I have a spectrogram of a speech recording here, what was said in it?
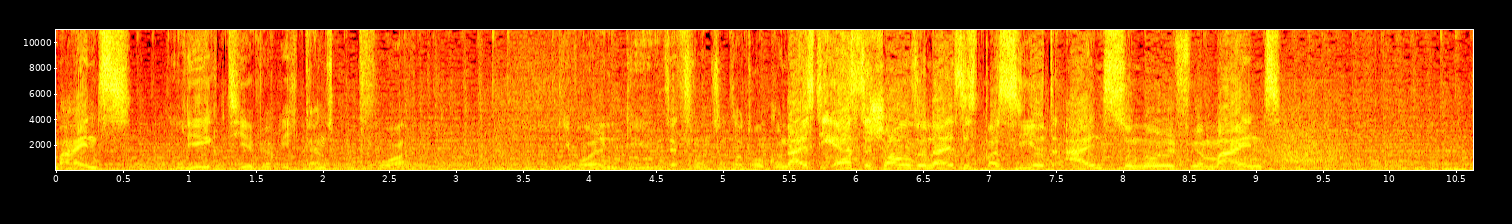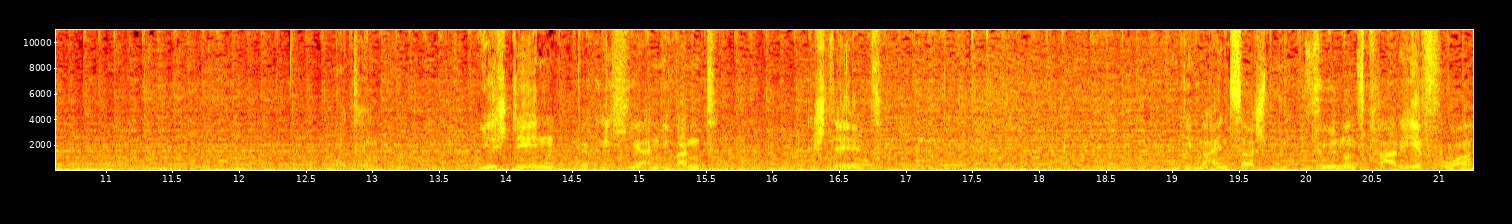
Mainz legt hier wirklich ganz gut vor. Die wollen, die setzen uns unter Druck. Und da ist die erste Chance und da ist es passiert. 1 zu 0 für Mainz. Wir stehen wirklich hier an die Wand gestellt. Und die Mainzer führen uns gerade hier vor.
